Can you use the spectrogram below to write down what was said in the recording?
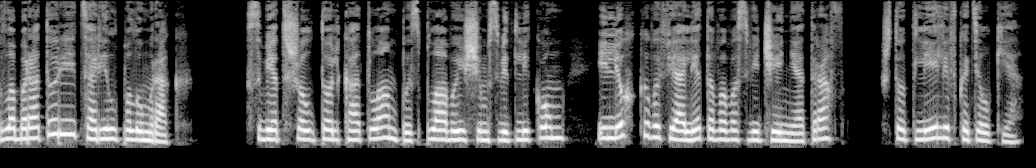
В лаборатории царил полумрак. Свет шел только от лампы с плавающим светляком и легкого фиолетового свечения трав, что тлели в котелке.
